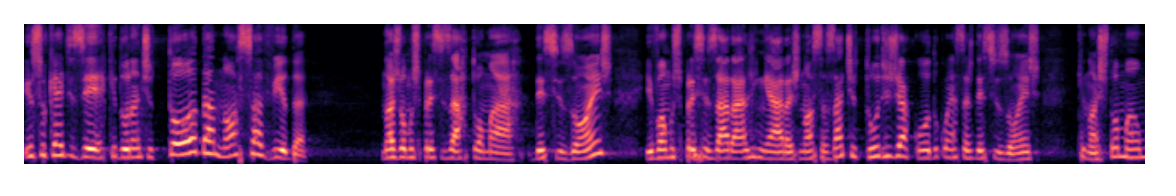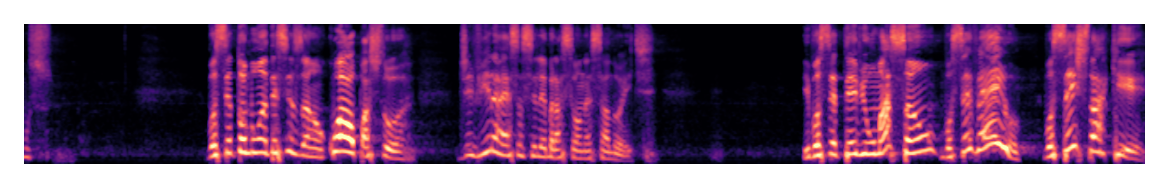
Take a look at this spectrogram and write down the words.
Isso quer dizer que durante toda a nossa vida, nós vamos precisar tomar decisões e vamos precisar alinhar as nossas atitudes de acordo com essas decisões que nós tomamos. Você tomou uma decisão. Qual, pastor? De vir a essa celebração nessa noite. E você teve uma ação, você veio, você está aqui.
